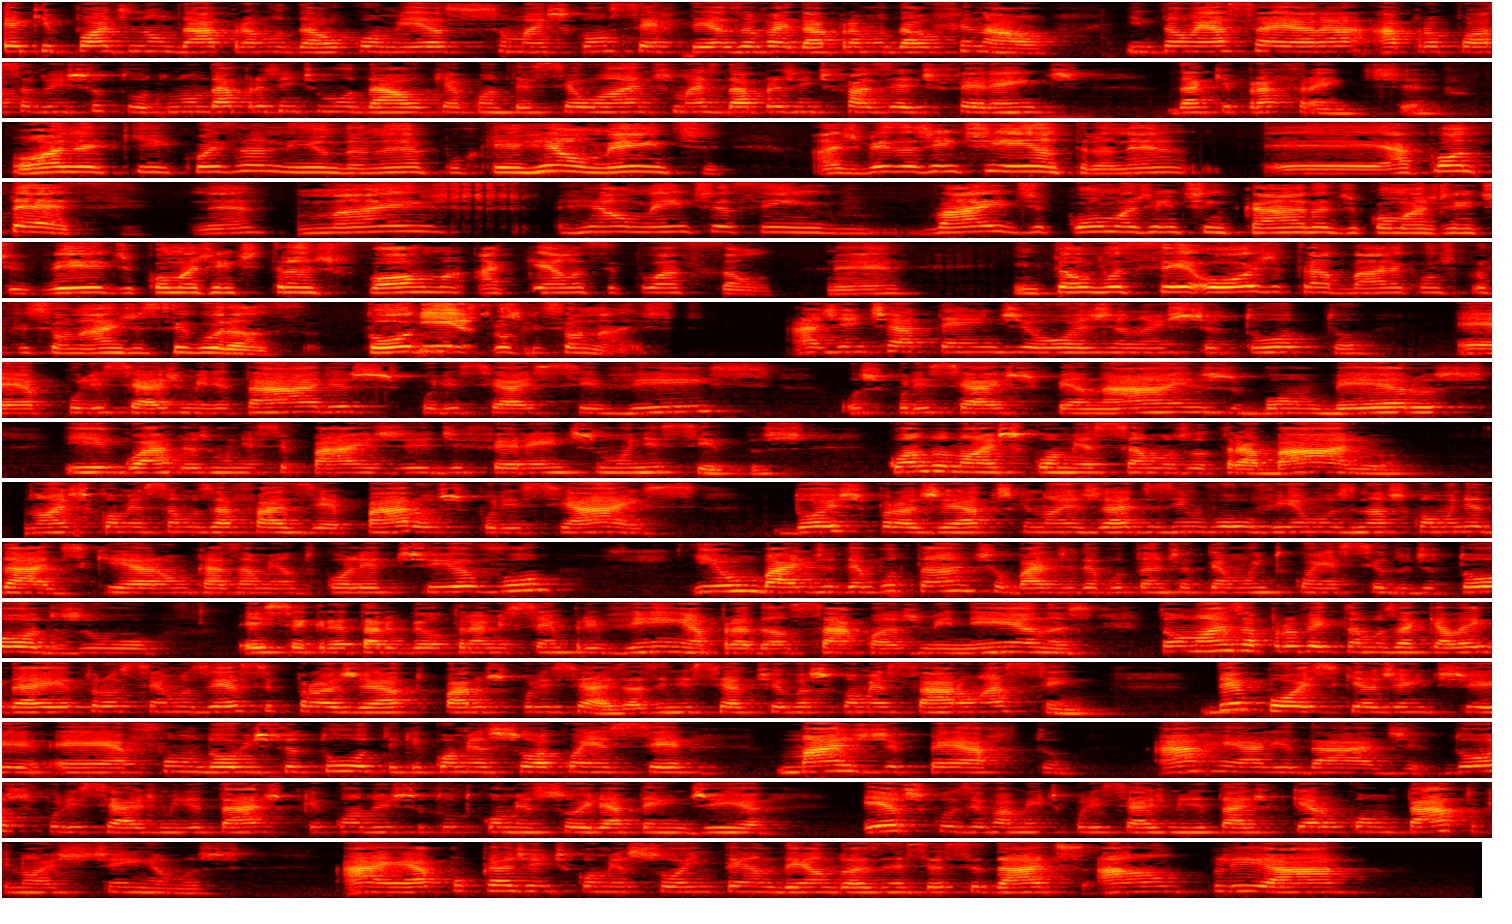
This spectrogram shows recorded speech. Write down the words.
e que pode não dar para mudar o começo, mas com certeza vai dar para mudar o final. Então, essa era a proposta do Instituto. Não dá para a gente mudar o que aconteceu antes, mas dá para a gente fazer diferente daqui para frente. Olha que coisa linda, né? Porque realmente, às vezes a gente entra, né? É, acontece, né? Mas realmente assim vai de como a gente encara, de como a gente vê, de como a gente transforma aquela situação, né? Então você hoje trabalha com os profissionais de segurança, todos Isso. os profissionais. A gente atende hoje no instituto é, policiais militares, policiais civis, os policiais penais, bombeiros e guardas municipais de diferentes municípios. Quando nós começamos o trabalho, nós começamos a fazer para os policiais dois projetos que nós já desenvolvíamos nas comunidades, que eram um casamento coletivo e um baile de debutante. O baile de debutante é até muito conhecido de todos, o ex-secretário Beltrame sempre vinha para dançar com as meninas. Então, nós aproveitamos aquela ideia e trouxemos esse projeto para os policiais. As iniciativas começaram assim. Depois que a gente é, fundou o Instituto e que começou a conhecer mais de perto a realidade dos policiais militares, porque quando o Instituto começou, ele atendia exclusivamente policiais militares, porque era o contato que nós tínhamos à época, a gente começou entendendo as necessidades a ampliar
